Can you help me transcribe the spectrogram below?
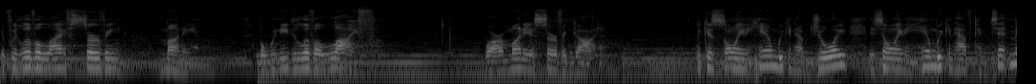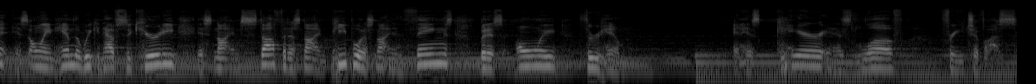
if we live a life serving money. But we need to live a life where our money is serving God. Because it's only in Him we can have joy. It's only in Him we can have contentment. It's only in Him that we can have security. It's not in stuff and it's not in people. It's not in things, but it's only through Him and His care and His love for each of us.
